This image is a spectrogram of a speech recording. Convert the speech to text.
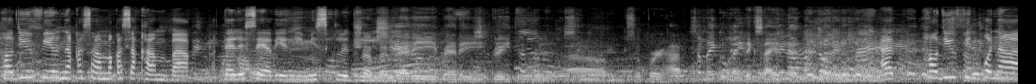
How do you feel nakasama ka sa comeback teleserye ni Miss Siyempre, Claudine? very, very grateful. Um, super happy and excited. At how do you feel po na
